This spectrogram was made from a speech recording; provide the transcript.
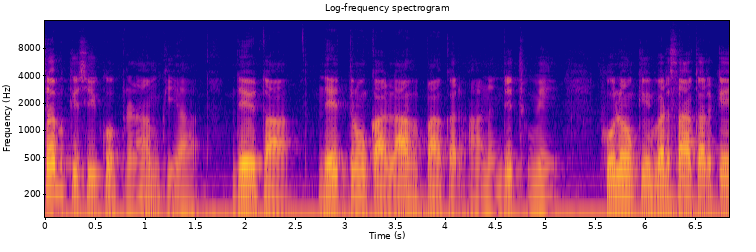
सब किसी को प्रणाम किया। देवता नेत्रों का लाभ पाकर आनंदित हुए। फूलों की वर्षा करके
